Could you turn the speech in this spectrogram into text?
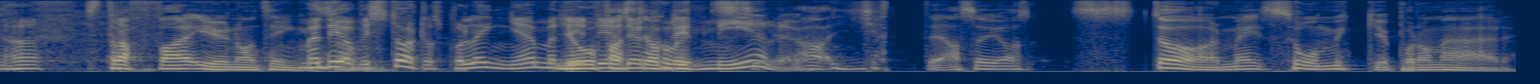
Ja. Straffar är ju någonting Men det har som... vi stört oss på länge, men Jo, det, det, det har har kommit med nu. Ja, jätte. Alltså jag stör mig så mycket på de här.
